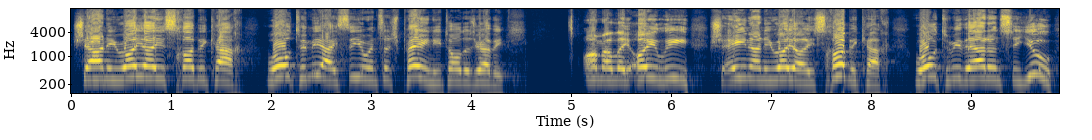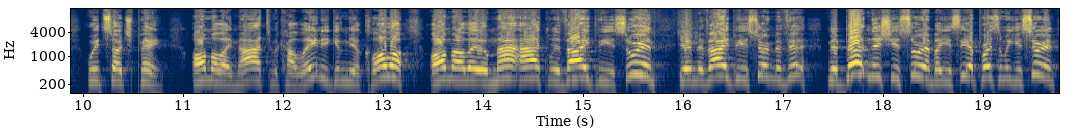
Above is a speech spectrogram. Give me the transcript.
Ischa Woe to me, I see you in such pain, he told his Rabbi. Woe to me that I don't see you with such pain. Amalei ma'at mekaleni, give me a klala. Amalei ma'at mevayit be yisurim. You're mevayit be yisurim, mebet nish yisurim. But you see a person with yisurim,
